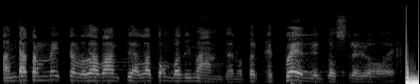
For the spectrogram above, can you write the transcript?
andate a metterlo davanti alla tomba di Mangano, perché quello è il vostro eroe.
